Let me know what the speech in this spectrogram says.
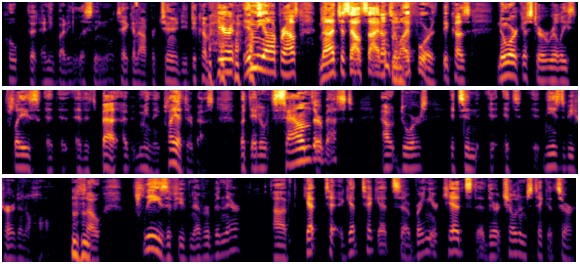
hope that anybody listening will take an opportunity to come hear it in the Opera House, not just outside on July 4th, because no orchestra really plays at, at, its best. I mean, they play at their best, but they don't sound their best outdoors. It's in it's it needs to be heard in a hall. Mm-hmm. So please, if you've never been there, uh, get t- get tickets. Uh, bring your kids. Their children's tickets are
